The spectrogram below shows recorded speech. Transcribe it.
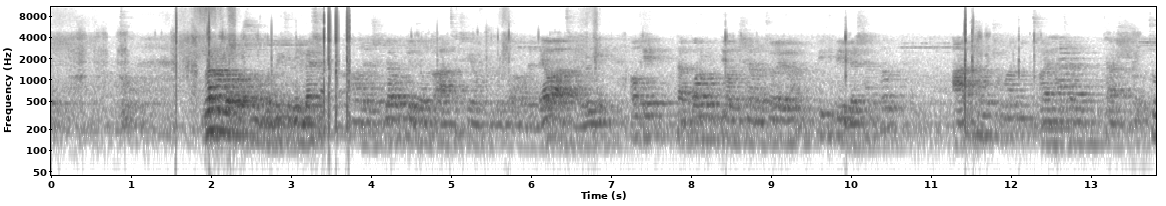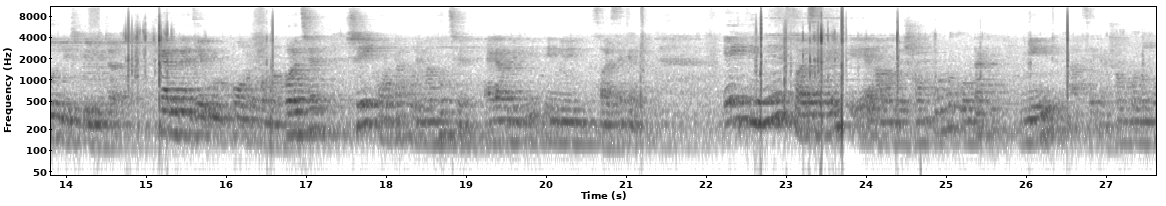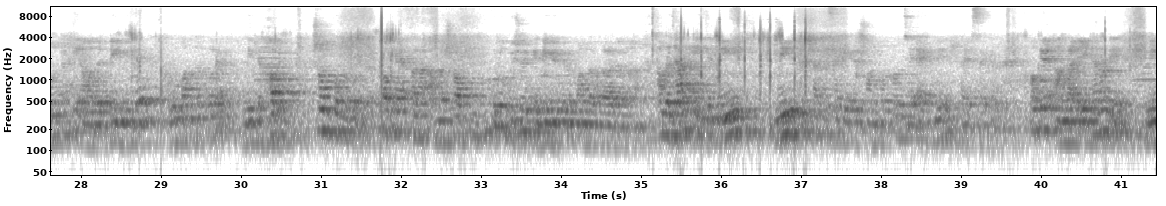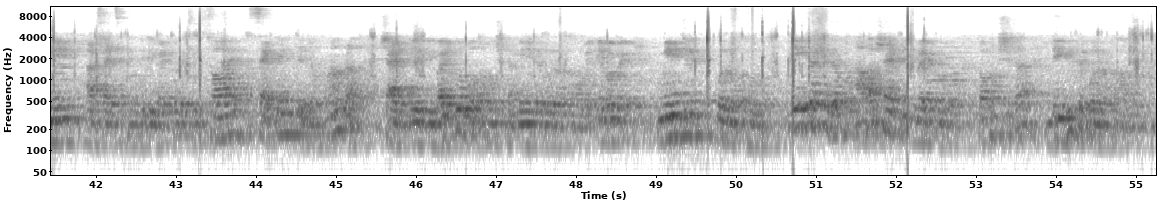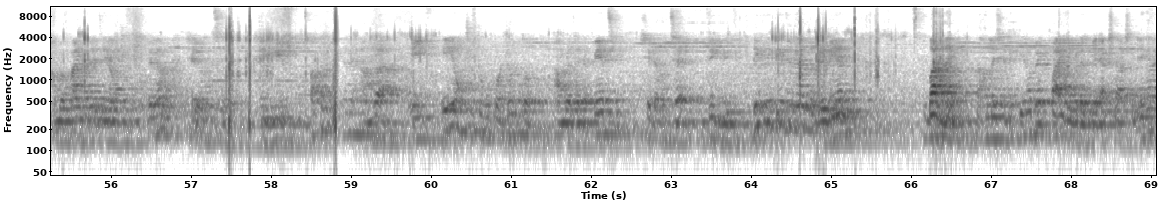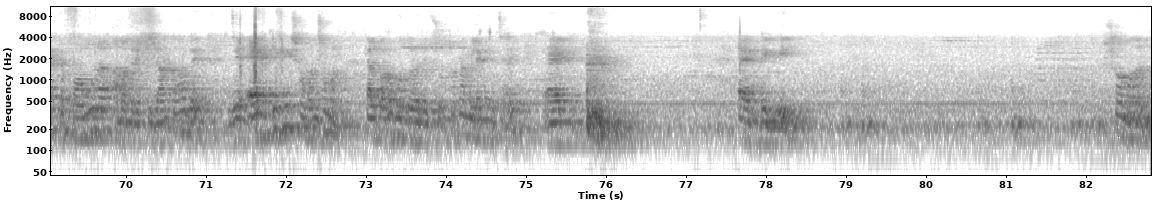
ধরনের প্রশ্ন পৃথিবীর ব্যাসার্ধ আমাদের যাবতীয় যত আছে সেই অংশগুলো অংশে আমরা চলে গেলাম পৃথিবীর ব্যাসার্ধ আর সমান ছয় হাজার চারশো চল্লিশ কিলোমিটার। কেন্দ্রে যে সমান করেছে, সেই কোণটার পরিমাণ হচ্ছে এগারো ডিগ্রি, তিন মিনিট, ছয় সেকেন্ড। এই তিন মিনিট, ছয় সেকেন্ডকে আমাদের সম্পূর্ণ কোণটাকে মিনিট আর সেকেন্ড সম্পূর্ণ কোণটাকে আমাদের ডিগ্রিতে রূপান্তর করে নিতে হবে। সম্পূর্ণ ওকে তাহলে আমরা সবগুলো বিষয়কে ডিগ্রিতে রূপান্তর করার জন্য। আমরা জানি যে মিনিট মিনিটের সাথে সেকেন্ডের সম্পর্ক হচ্ছে এক মিনিট ফাইভ সেকেন্ড ওকে আমরা এই কারণে মিনিট আর ষাট সেকেন্ডকে ডিভাইড করেছি। ছয় সেকেন্ডকে যখন আমরা ষাট দিয়ে ডিভাইড করব, তখন সেটা মিনিটে পরিণত হবে। এভাবে মিনিটে পরিণত হবে। এইটাকে যখন আবার ষাট দিয়ে ডিভাইড করব, তখন সেটা ডিগ্রিতে পরিণত হবে। আমরা ফাইনালে যে অংশটুকু পেলাম সেটা হচ্ছে আমরা এই এই অংশটুকু পর্যন্ত আমরা যেটা পেয়েছি, সেটা হচ্ছে ডিগ্রি ডিগ্রিকে যদি আমরা রেডিয়ান বানাই, তাহলে সেটা হবে? পাই একশো আশি। এখানে একটা ফর্মুলা আমাদের একটু জানতে হবে যে এক ডিগ্রি সমান সমান, খেয়াল করো বন্ধুরা, যে সূত্রটা আমি লিখতে চাই, এক এক ডিগ্রি সমান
